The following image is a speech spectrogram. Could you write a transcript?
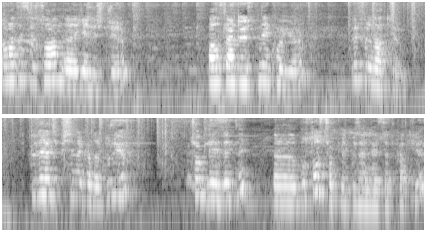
domates ve soğan e, yerleştiriyorum. Balıkları da üstüne koyuyorum ve fırına atıyorum. Güzelce pişene kadar duruyor. Çok lezzetli. Ee, bu sos çok güzel lezzet katıyor.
